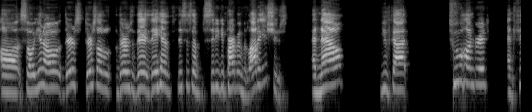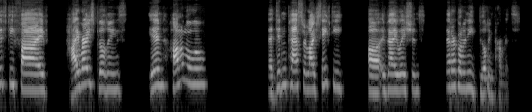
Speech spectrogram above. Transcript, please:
Uh, so you know, there's there's a there's they they have this is a city department with a lot of issues, and now you've got 255 high-rise buildings in Honolulu that didn't pass their life safety uh, evaluations that are going to need building permits.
